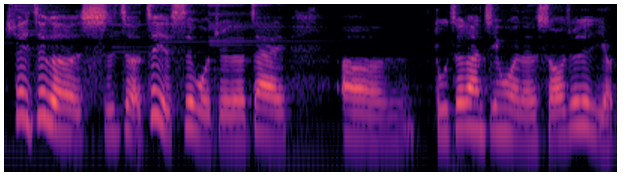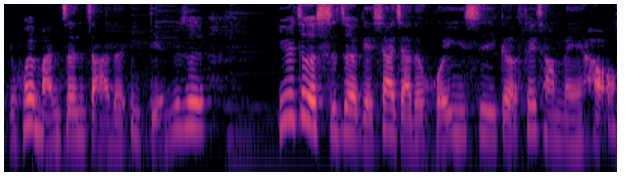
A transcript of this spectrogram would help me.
所以这个使者，这也是我觉得在嗯读这段经文的时候，就是也也会蛮挣扎的一点，就是。因为这个使者给夏甲的回应是一个非常美好，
